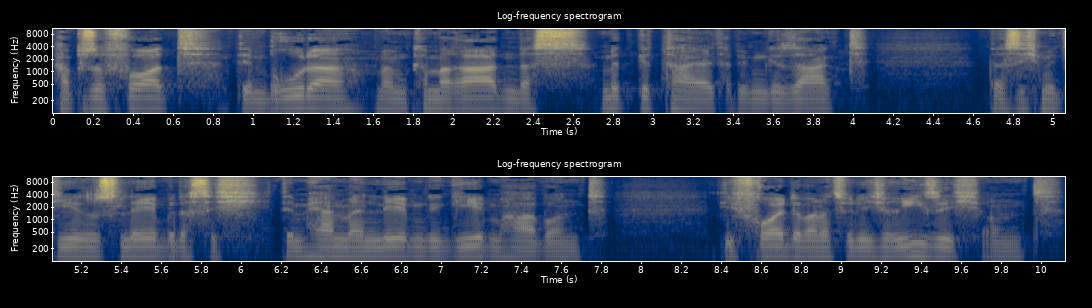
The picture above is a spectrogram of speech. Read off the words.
habe sofort dem Bruder, meinem Kameraden das mitgeteilt, habe ihm gesagt, dass ich mit Jesus lebe, dass ich dem Herrn mein Leben gegeben habe und die Freude war natürlich riesig und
